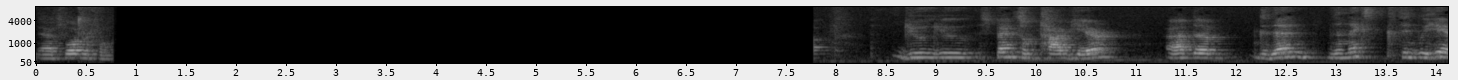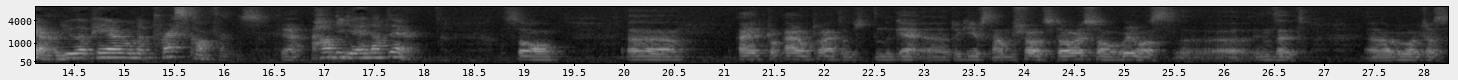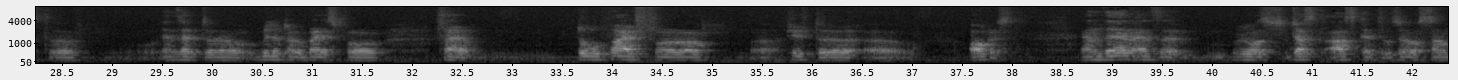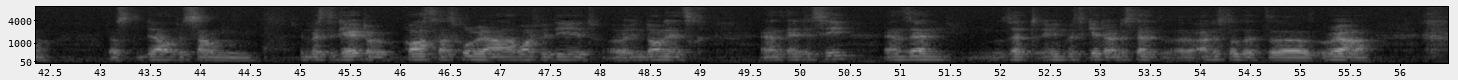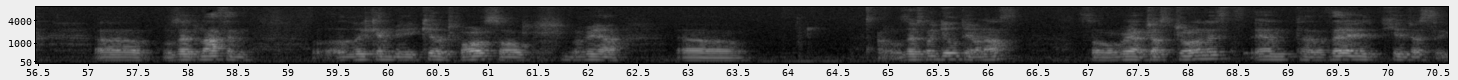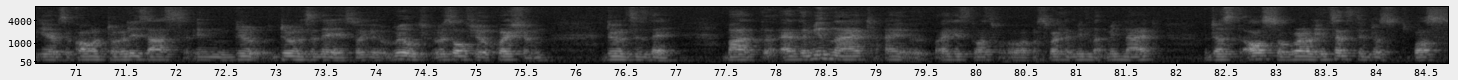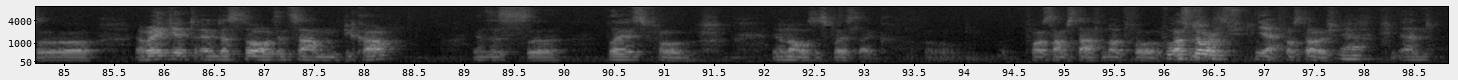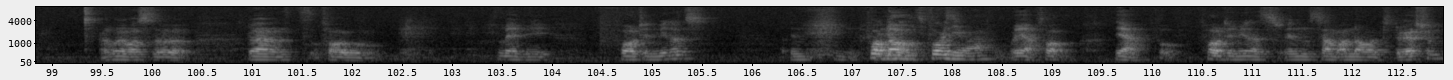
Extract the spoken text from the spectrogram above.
That's wonderful. You you spend some time here, and uh, then the next thing we hear, you appear on a press conference. Yeah. How did you end up there? So uh, I tr- I will try to to get uh, to give some short stories. So we was uh, in that uh, we were just uh, in that uh, military base for five to five uh, uh, fifth uh, uh, August, and then as uh, we was just asked there was some just dealt with some investigator who asked us who we are, what we did uh, in Donetsk and etc. And then that investigator understood uh, understood that uh, we are uh, that nothing uh, we can be killed for, so we are uh, there's no guilty on us. So we are just journalists, and uh, they he just gave the comment to release us in dur- during the day. So he will resolve your question during this day. But at the midnight, I I guess it was approximately midnight, midnight, just also very insensitive, just was uh, and just stored in some pickup in this uh, place for you know this place like for some stuff, not for For passengers. storage. Yeah, for storage. Yeah. And we was uh, driving for maybe 14 minutes. In, Four no, minutes. Four zero. yeah, for yeah, for 40 minutes in some unknown direction.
